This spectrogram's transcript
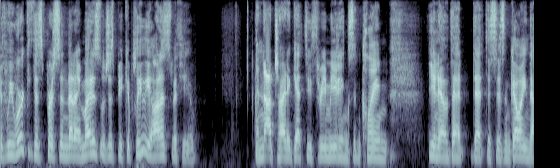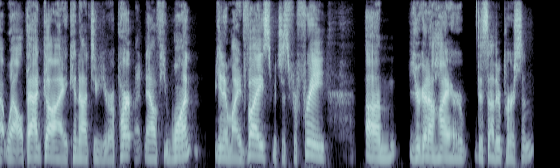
if we work with this person, then I might as well just be completely honest with you and not try to get through three meetings and claim, you know, that that this isn't going that well. That guy cannot do your apartment. Now, if you want, you know, my advice, which is for free, um, you're going to hire this other person.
